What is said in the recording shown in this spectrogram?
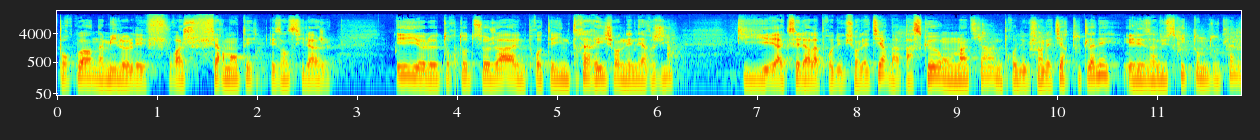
pourquoi on a mis le- les fourrages fermentés, les ensilages? Et euh, le tourteau de soja a une protéine très riche en énergie qui accélère la production laitière bah Parce qu'on maintient une production laitière toute l'année et les industries tournent toute l'année.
